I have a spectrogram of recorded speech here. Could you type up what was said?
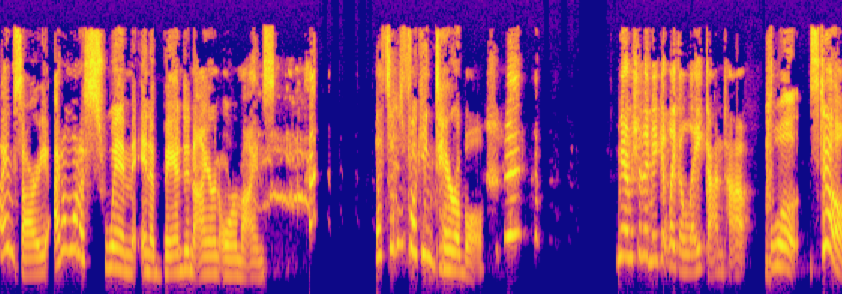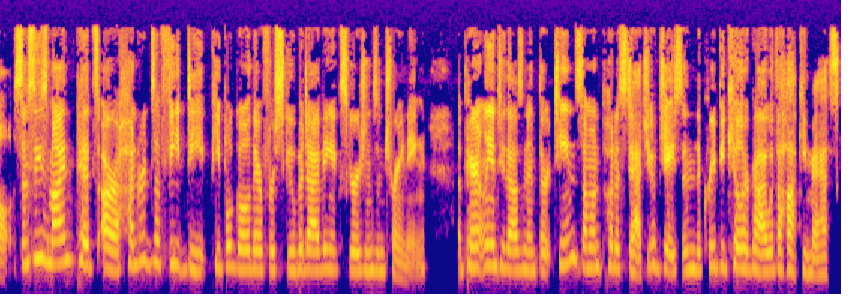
I'm sorry, I don't want to swim in abandoned iron ore mines. that sounds fucking terrible. I mean, I'm sure they make it like a lake on top. Well, still, since these mine pits are hundreds of feet deep, people go there for scuba diving excursions and training. Apparently, in 2013, someone put a statue of Jason, the creepy killer guy with a hockey mask,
